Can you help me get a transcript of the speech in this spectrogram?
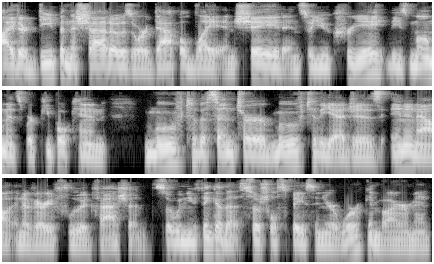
either deep in the shadows or dappled light and shade. And so you create these moments where people can move to the center, move to the edges, in and out in a very fluid fashion. So when you think of that social space in your work environment,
